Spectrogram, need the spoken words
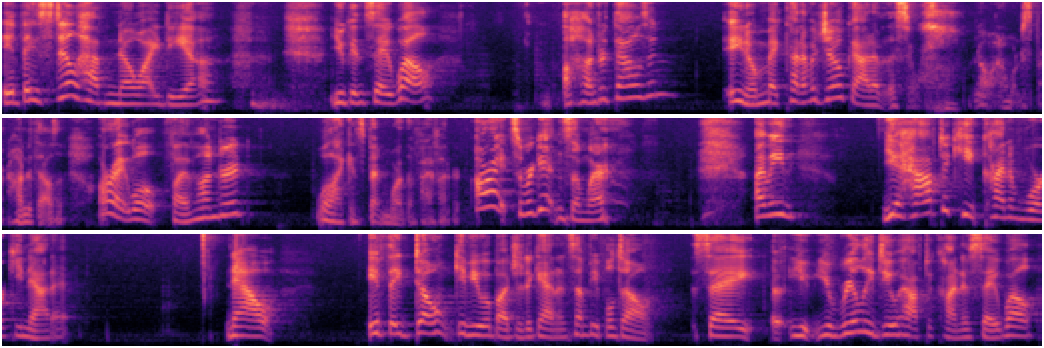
If they still have no idea you can say well 100,000 you know make kind of a joke out of this. Oh, no I don't want to spend 100,000 all right well 500 well, I can spend more than 500. All right, so we're getting somewhere. I mean, you have to keep kind of working at it. Now, if they don't give you a budget again, and some people don't, say uh, you, you really do have to kind of say, well,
